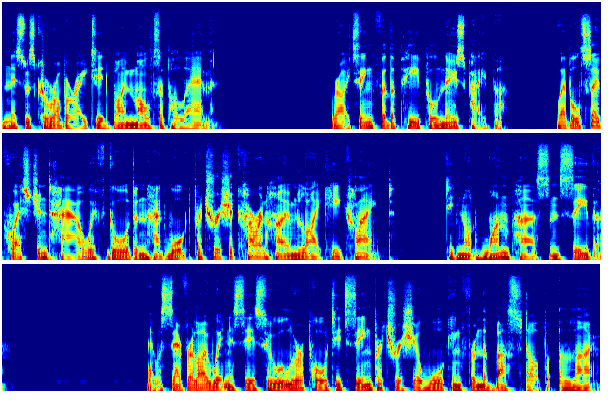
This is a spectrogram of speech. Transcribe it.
and this was corroborated by multiple airmen. Writing for the People newspaper, Webb also questioned how, if Gordon had walked Patricia Curran home like he claimed, did not one person see them? There were several eyewitnesses who all reported seeing Patricia walking from the bus stop alone,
